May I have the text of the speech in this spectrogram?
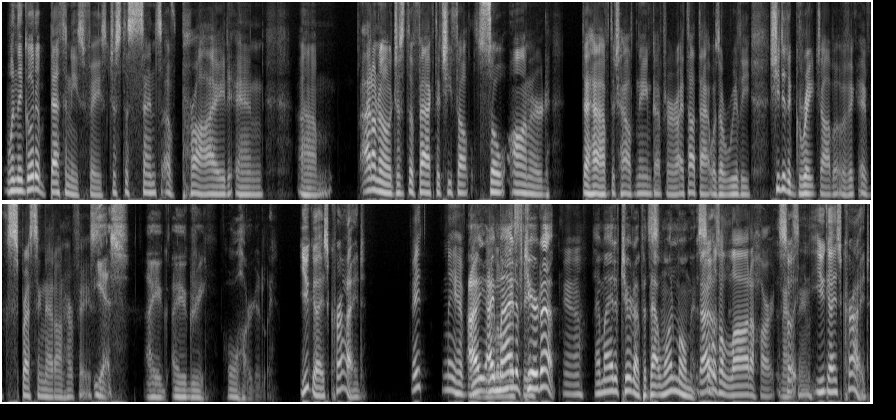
When they go to Bethany's face, just the sense of pride and um, I don't know, just the fact that she felt so honored to have the child named after her. I thought that was a really she did a great job of, of expressing that on her face. yes i i agree wholeheartedly You guys cried. It may have been i a i little might have misty. teared up Yeah. i might have teared up at that one moment That So- was a lot of heart in So that scene. you guys cried.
